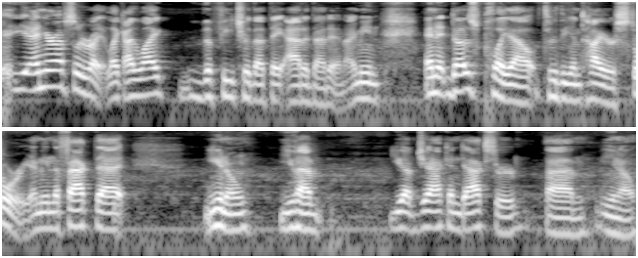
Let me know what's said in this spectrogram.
and you're absolutely right. Like I like the feature that they added that in. I mean, and it does play out through the entire story. I mean, the fact that you know you have you have Jak and Daxter. Um, you know,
